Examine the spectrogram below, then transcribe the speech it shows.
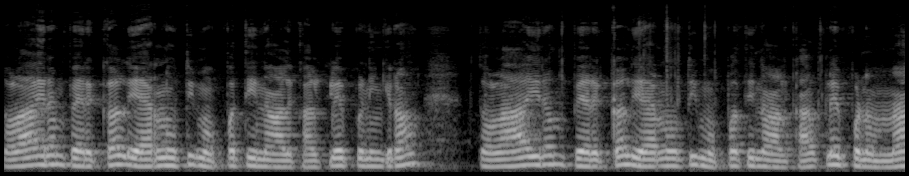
தொள்ளாயிரம் பெருக்கள் இரநூத்தி முப்பத்தி நாலு. கால்குலேட் பண்ணிக்கிறோம். தொள்ளாயிரம் பெருக்கள் இரநூத்தி முப்பத்தி நாலு. கால்குலேட் பண்ணோம்னா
